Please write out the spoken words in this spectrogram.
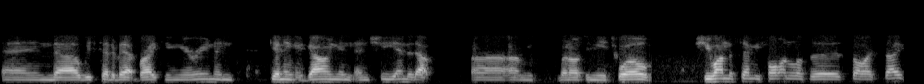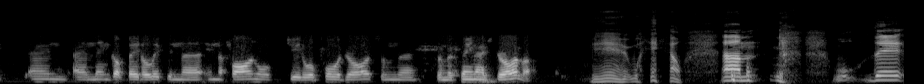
and uh, we set about breaking her in and getting her going, and, and she ended up um, when I was in year 12. She won the semi-final of the Sire Stakes, and, and then got beat a lip in the in the final due to a poor drive from the from the teenage driver. Yeah, wow. Um, the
